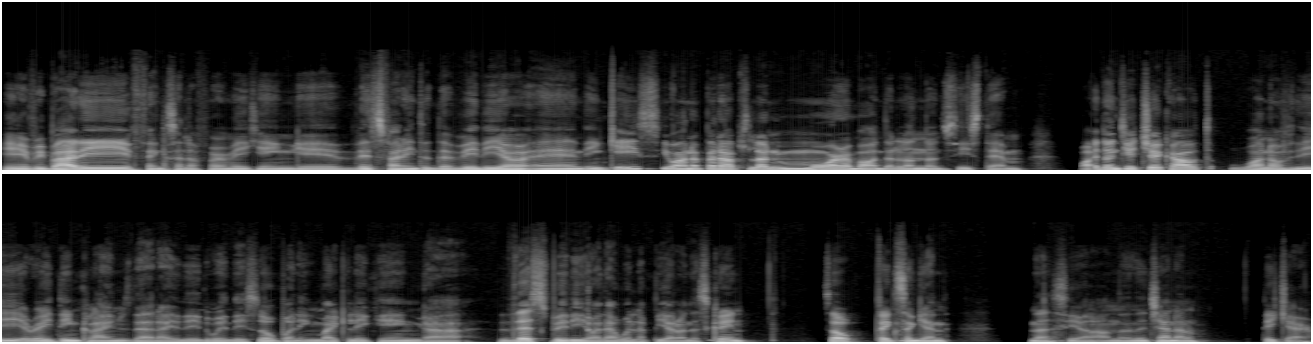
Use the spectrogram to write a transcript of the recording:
Hey everybody, thanks a lot for making it this far into the video and in case you want to perhaps learn more about the London system, why don't you check out one of the rating climbs that I did with this opening by clicking uh, this video that will appear on the screen. So thanks again and I'll see you on the channel. Take care.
